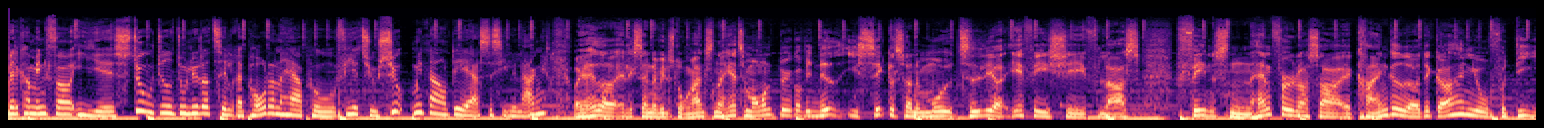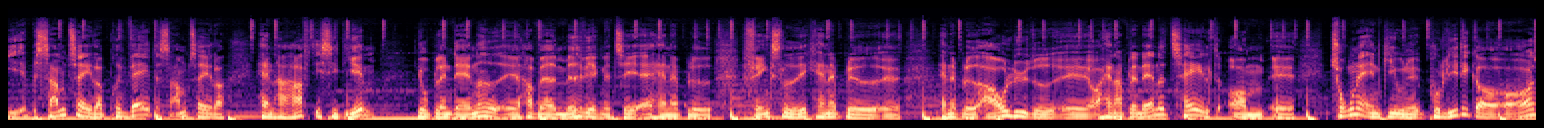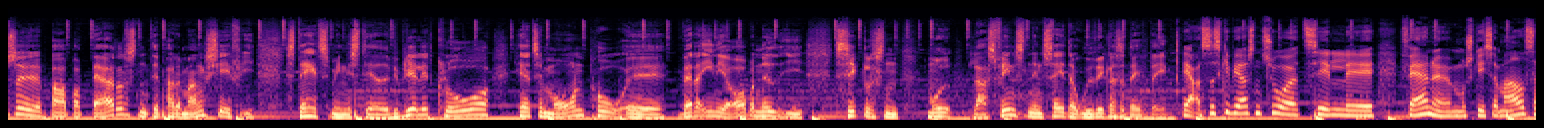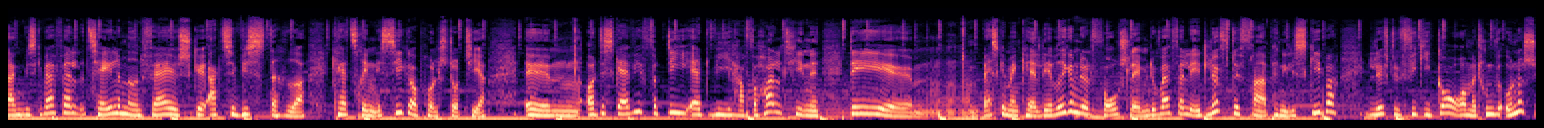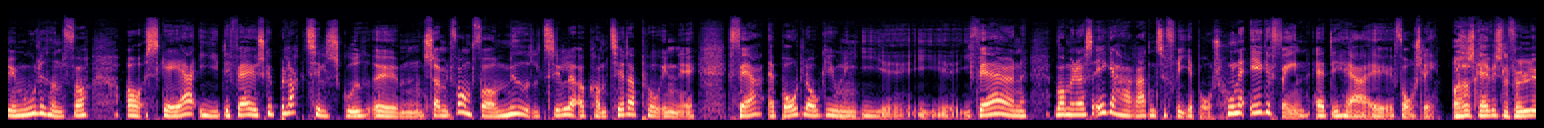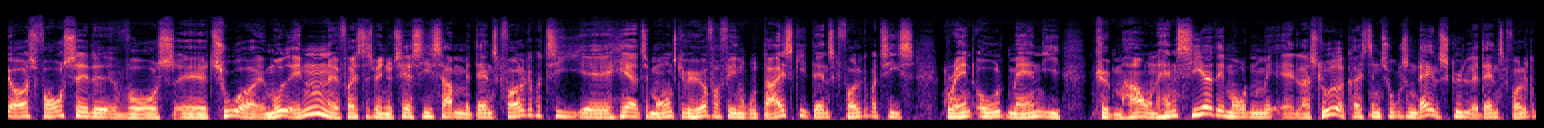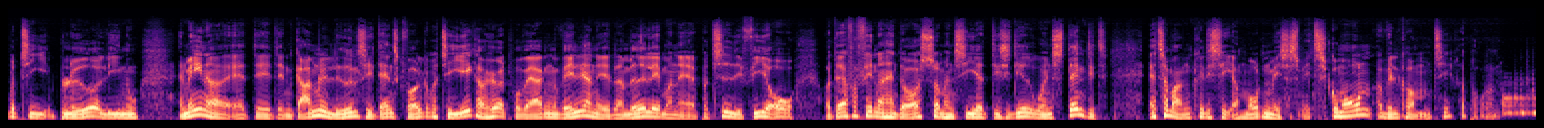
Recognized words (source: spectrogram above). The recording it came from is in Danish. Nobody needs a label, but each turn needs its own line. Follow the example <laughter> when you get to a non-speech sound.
Velkommen ind for i øh, studiet. Du lytter til reporterne her på 24-7. Mit navn det er Cecilie Lange.
Og jeg hedder Alexander Vils Lorentzen, og her til morgen dykker vi ned i sigtelserne mod tidligere FE-chef Lars Finsen. Han føler sig øh, krænket, og det gør han jo, fordi øh, samtaler, private samtaler, han har haft i sit hjem, jo blandt andet øh, har været medvirkende til, at han er blevet fængslet. Ikke? Han, er blevet, øh, han er blevet aflyttet, øh, og han har blandt andet talt om øh, toneangivende politikere, og også Barbara Bertelsen, departementschef i statsministeriet. Vi bliver lidt klogere her til morgen på, øh, hvad der egentlig er op og ned i sigtelsen mod Lars Finsen, en sag, der udvikler sig dag for dag.
Ja, og så skal vi også en tur til øh, Færøerne, måske så meget sagt. Vi skal i hvert fald tale med en færøsk aktivist, der hedder Katrin Sigurpolsdottir. Øhm, og det skal vi, fordi at vi har forholdt hende det, øhm, hvad skal man kalde det? Jeg ved ikke, om det er et forslag, men det er i hvert fald et løfte fra Pernille Skipper. Et løfte, vi fik i går om, at hun vil undersøge muligheden for at skære i det færøske bloktilskud øhm, som en form for middel til at komme tættere på en øh, færre abortlovgivning i, øh, i, øh, i Færøerne, hvor man også ikke har retten til fri abort. Hun er ikke fan af det her øh, forslag.
Og så skal vi selvfølgelig også fortsætte vores øh, tur mod enden, øh, fristes man jo til at sige, sammen med Dansk Folkeparti. Øh, her til morgen skal vi høre fra Finn Rudajski, Dansk Folkepartis Grand Old Man i København. Han siger, det er Morten, eller slutter Christian Tulsendals skyld, at Dansk Folkeparti bløder lige nu. Han mener, at øh, den gamle ledelse i Dansk Folkeparti ikke har hørt på hverken vælgerne eller medlemmerne af partiet i fire år, og derfor finder han det også, som han siger, decideret uanstændigt, at så mange kritiserer Morten Messerschmidt. Godmorgen og velkommen til reporterne.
